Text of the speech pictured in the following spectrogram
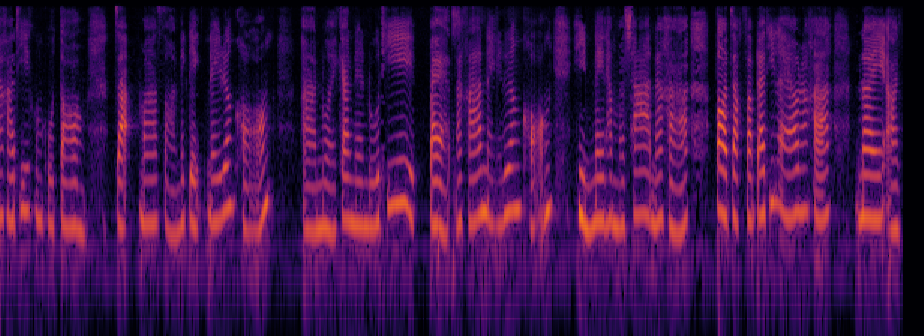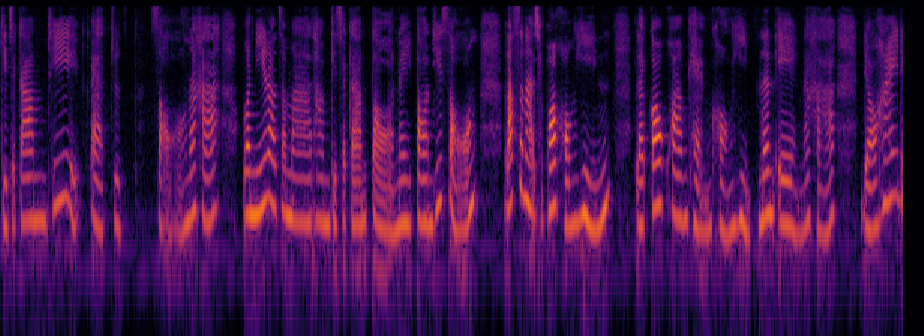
นะคะ ที่คุณครูตองจะมาสอนเด็กๆ ในเรื่องของอหน่วยการเรียนรู้ที่ 8 นะคะ ในเรื่องของหินในธรรมชาตินะคะ ต่อจากสัปดาห์ที่แล้วนะคะ ในกิจกรรมที่ 8 2 นะคะ วันนี้เราจะมาทำกิจกรรมต่อในตอนที่ 2 ลักษณะเฉพาะของหิน และก็ความแข็งของหินนั่นเองนะคะ เดี๋ยวให้เ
